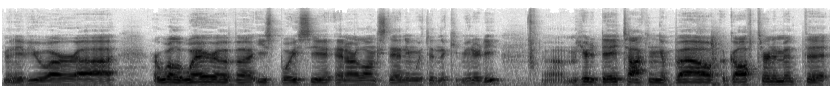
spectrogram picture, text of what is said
Many of you are, uh, are well aware of uh, East Boise and our long-standing within the community. Um, I'm here today talking about a golf tournament that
